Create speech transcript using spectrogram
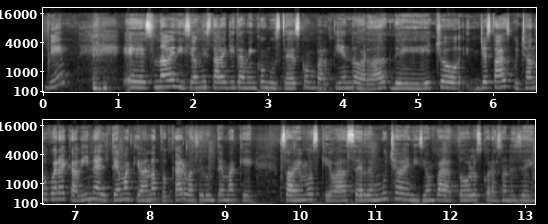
¿Bien? es una bendición estar aquí también con ustedes compartiendo, ¿verdad? De hecho, yo estaba escuchando fuera de cabina el tema que van a tocar, va a ser un tema que sabemos que va a ser de mucha bendición para todos los corazones de,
